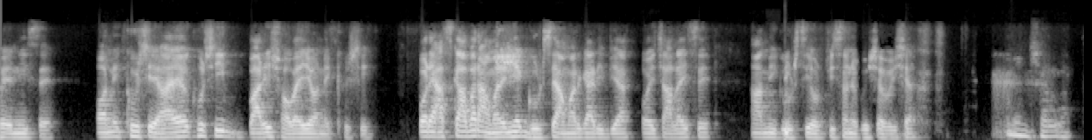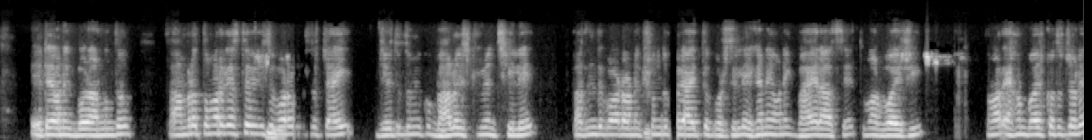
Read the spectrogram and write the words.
হয়ে নিছে। অনেক খুশি আয়ও খুশি বাড়ির সবাই অনেক খুশি। পরে আজকে আবার আমার নিয়ে ঘুরছে আমার গাড়ি দিয়া ওই চালাইছে আমি ঘুরছি ওর পিছনে বসে বসে। ইনশাল্লাহ। এটা অনেক বড় আনন্দ। তো আমরা তোমার কাছ থেকে কিছু। পরামর্শ চাই। যেহেতু তুমি খুব ভালো স্টুডেন্ট ছিলে পাতেনতে পড়াটা অনেক সুন্দর করে আয়ত্ত করছিলে। এখানে অনেক ভাইয়েরা আছে তোমার বয়সী। তোমার এখন বয়স কত চলে?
